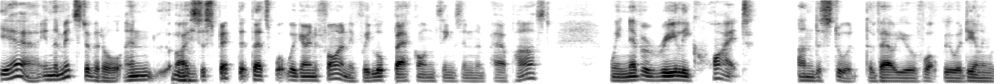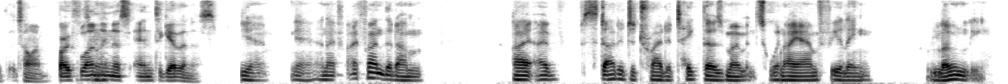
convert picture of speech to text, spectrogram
Yeah, in the midst of it all. And mm. I hmm. suspect that that's what we're going to find if we look back on things in our past. We never really quite understood the value of what we were dealing with at the time, both that's loneliness right. and togetherness. Yeah, yeah. And I, I find that um, I, I've started to try to take those moments when I am feeling lonely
